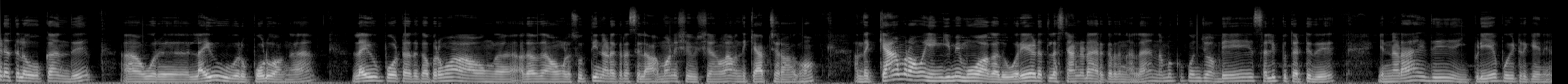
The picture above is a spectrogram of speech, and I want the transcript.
இடத்துல உட்காந்து ஒரு லைவ் ஒரு போடுவாங்க. லைவ் போட்டதுக்கப்புறமா அவங்க அதாவது அவங்கள சுற்றி நடக்கிற சில அமானுஷ விஷயங்கள்லாம் வந்து கேப்சர் ஆகும். அந்த கேமராவும் எங்கேயுமே மூவ் ஆகாது. ஒரே இடத்துல ஸ்டாண்டர்டாக இருக்கிறதுனால நமக்கு கொஞ்சம் அப்படியே சலிப்பு தட்டுது. என்னடா இது? இப்படியே போயிட்டுருக்கேன்னு.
